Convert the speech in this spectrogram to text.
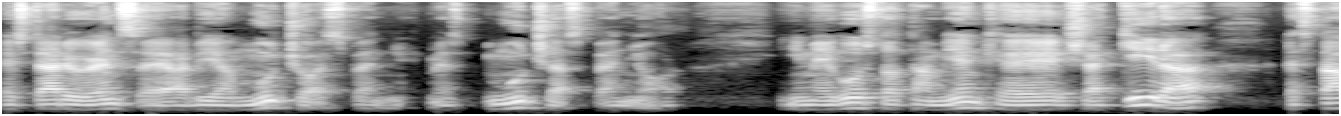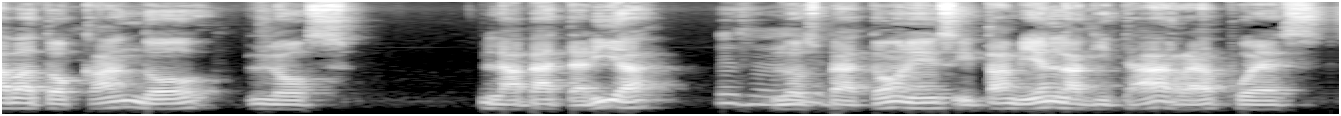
estadounidense había mucho español, mucho español. Y me gustó también que Shakira estaba tocando los, la batería los batones y también la guitarra, pues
